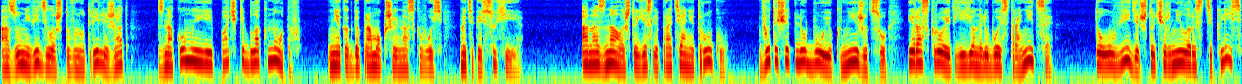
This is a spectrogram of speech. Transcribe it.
Азуми видела, что внутри лежат знакомые ей пачки блокнотов, некогда промокшие насквозь, но теперь сухие. Она знала, что если протянет руку, вытащит любую книжицу и раскроет ее на любой странице, то увидит, что чернила растеклись,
